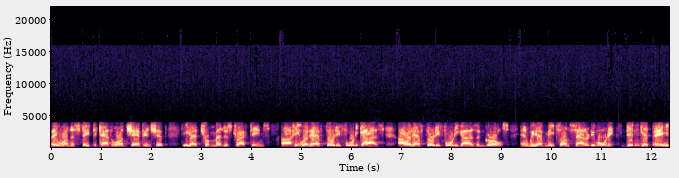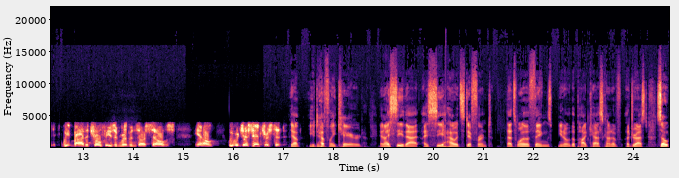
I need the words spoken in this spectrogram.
They won the state decathlon championship. He had tremendous track teams. Uh, he would have 30, 40 guys. I would have 30, 40 guys and girls. And we have meets on Saturday morning. Didn't get paid. We'd buy the trophies and ribbons ourselves. You know, we were just interested. Yep, you definitely cared. And I see that. I see how it's different. That's one of the things, you know, the podcast kind of addressed. So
